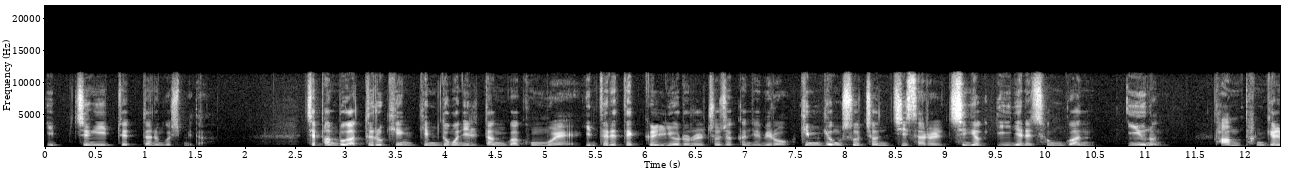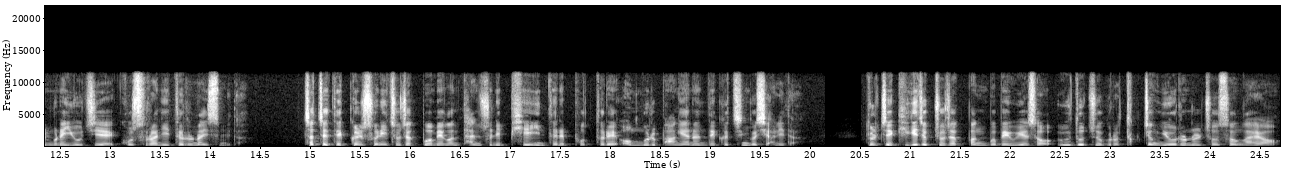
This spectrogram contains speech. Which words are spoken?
입증이 됐다는 것입니다. 재판부가 드루킹 김동원 일당과 공모해 인터넷 댓글 여론을 조작한 혐의로 김경수 전 지사를 징역 2년에 선고한 이유는 다음 판결문의 요지에 고스란히 드러나 있습니다. 첫째 댓글 순위 조작 범행은 단순히 피해 인터넷 포털의 업무를 방해하는 데 그친 것이 아니다. 둘째 기계적 조작 방법에 의해서 의도적으로 특정 여론을 조성하여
